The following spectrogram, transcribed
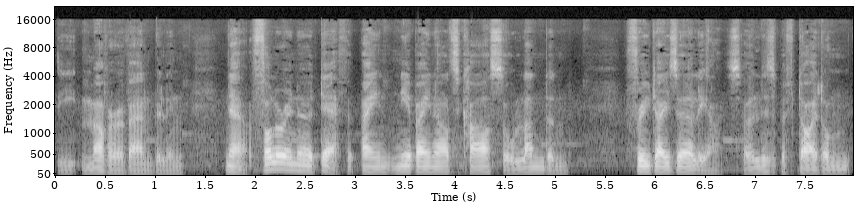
the mother of Anne Boleyn. Now, following her death at Bain, near Baynard's Castle, London, three days earlier, so Elizabeth died on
